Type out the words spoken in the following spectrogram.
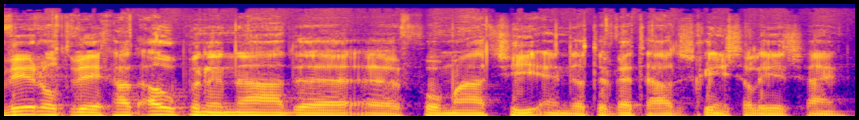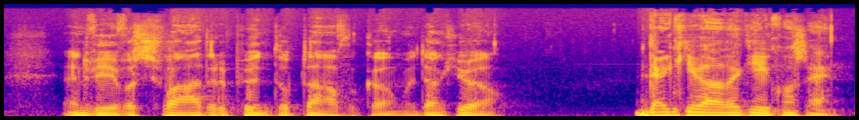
wereld weer gaat openen na de formatie en dat de wethouders geïnstalleerd zijn en weer wat zwaardere punten op tafel komen. Dankjewel. Dankjewel dat ik hier kon zijn.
